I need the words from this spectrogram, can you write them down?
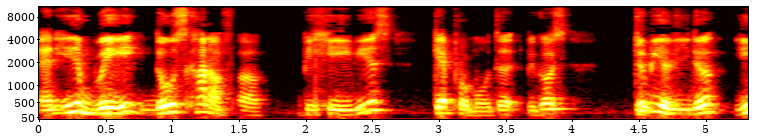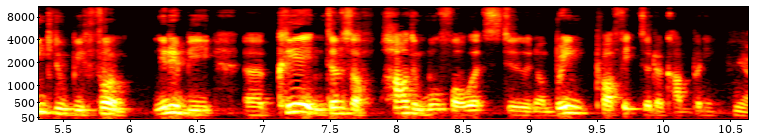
And in a way, those kind of uh, behaviors get promoted because to be a leader, you need to be firm. You need to be uh, clear in terms of how to move forwards to you know bring profit to the company. Yeah.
